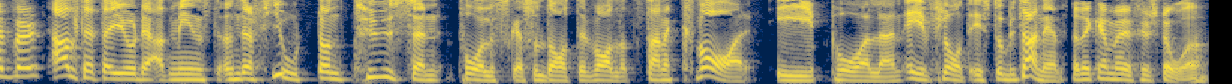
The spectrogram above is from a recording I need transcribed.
ever. Allt detta gjorde att minst 114 14 000 polska soldater valde att stanna kvar i Polen, eh, förlåt, i Storbritannien. Ja, det kan man ju förstå.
